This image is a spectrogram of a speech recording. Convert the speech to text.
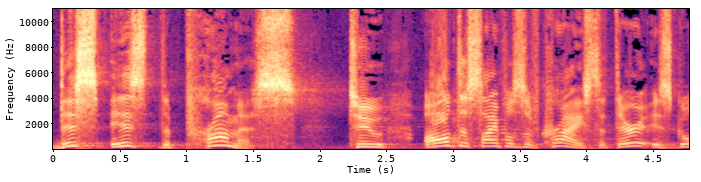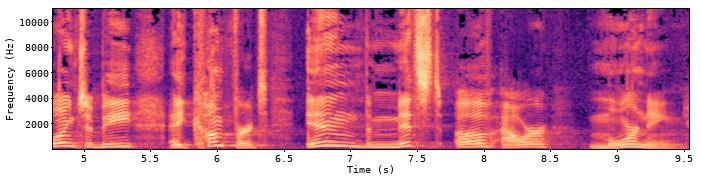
This is the promise to all disciples of Christ that there is going to be a comfort in the midst of our mourning,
